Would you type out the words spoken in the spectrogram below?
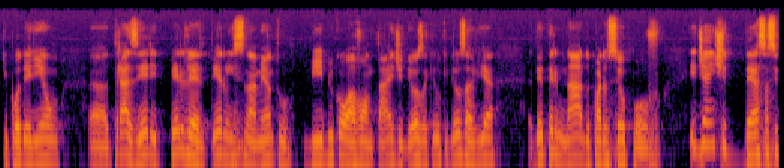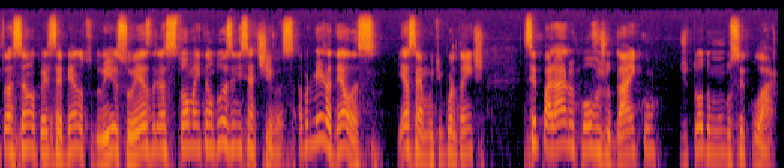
que poderiam uh, trazer e perverter o ensinamento bíblico, a vontade de Deus, aquilo que Deus havia determinado para o seu povo. E diante dessa situação, percebendo tudo isso, Esdras toma então duas iniciativas. A primeira delas, e essa é muito importante, separar o povo judaico de todo o mundo secular.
